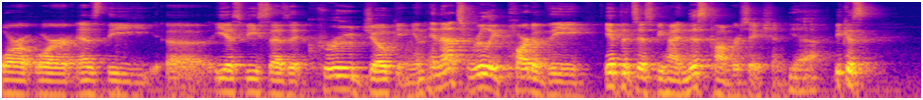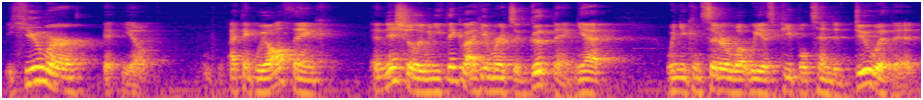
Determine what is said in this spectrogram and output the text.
or, or as the uh, ESV says it, crude joking. And, and that's really part of the impetus behind this conversation. Yeah. Because humor, you know, I think we all think initially when you think about humor, it's a good thing. Yet when you consider what we as people tend to do with it,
